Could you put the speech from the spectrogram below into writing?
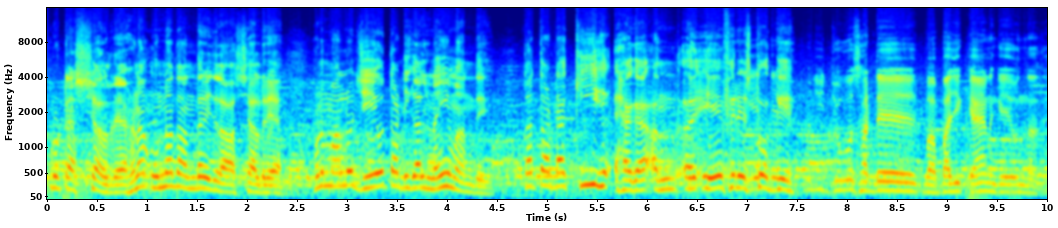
ਪ੍ਰੋਟੈਸਟ ਚੱਲ ਰਿਹਾ ਹੈ ਨਾ ਉਹਨਾਂ ਦਾ ਅੰਦਰ ਇਜਲਾਸ ਚੱਲ ਰਿਹਾ। ਹੁਣ ਮੰਨ ਲਓ ਜੇ ਉਹ ਤੁਹਾਡੀ ਗੱਲ ਨਹੀਂ ਮੰਨਦੇ ਤਾਂ ਤੁਹਾਡਾ ਕੀ ਹੈਗਾ ਇਹ ਫਿਰ ਇਸ ਤੋਂ ਅੱਗੇ? ਜੋ ਸਾਡੇ ਬਾਬਾ ਜੀ ਕਹਿਣਗੇ ਉਹਨਾਂ ਦੇ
